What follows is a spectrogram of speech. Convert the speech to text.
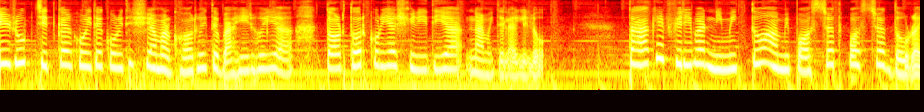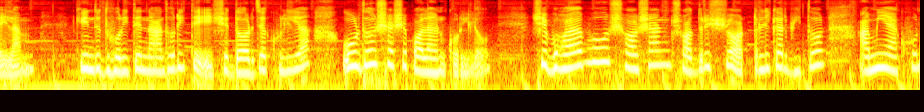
এই রূপ চিৎকার করিতে করিতে সে আমার ঘর হইতে বাহির হইয়া তরতর করিয়া সিঁড়ি দিয়া নামিতে লাগিল। তাহাকে ফিরিবার নিমিত্ত আমি পশ্চাৎ পশ্চাৎ দৌড়াইলাম, কিন্তু ধরিতে না ধরিতে সে দরজা খুলিয়া ঊর্ধ্বশ্বাসে পলায়ন করিল। সে ভয়াবহ শ্মশান সদৃশ্য অট্টালিকার ভিতর আমি এখন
